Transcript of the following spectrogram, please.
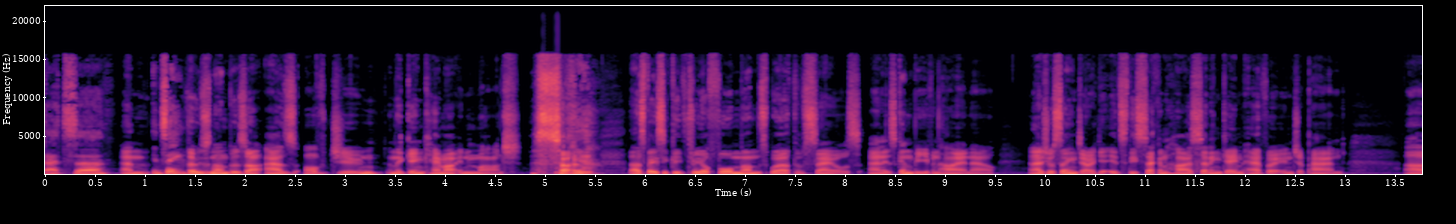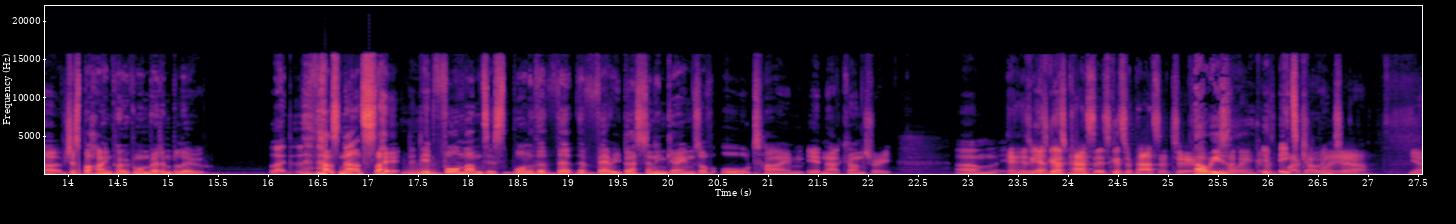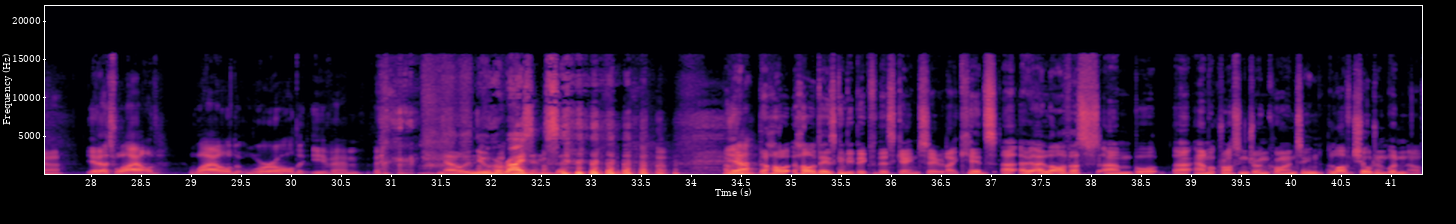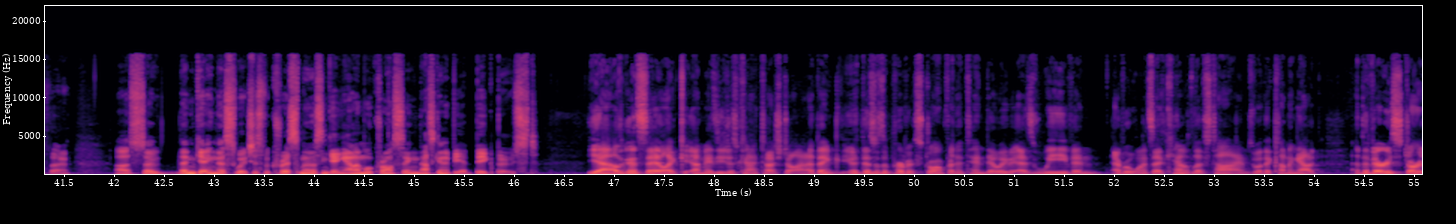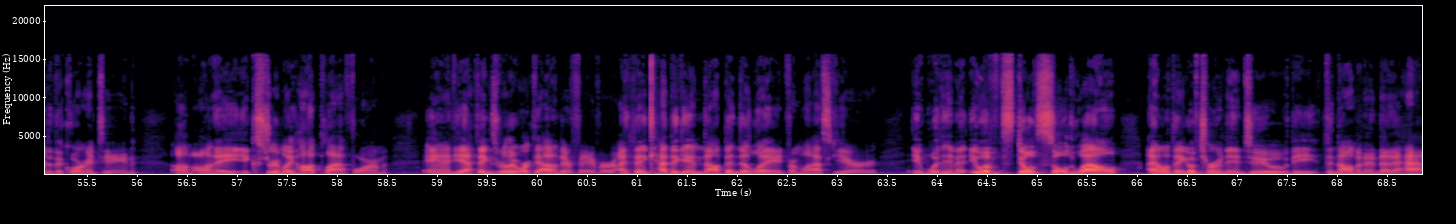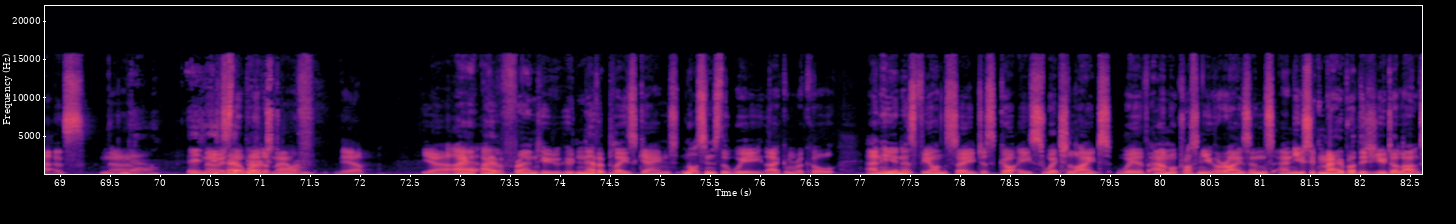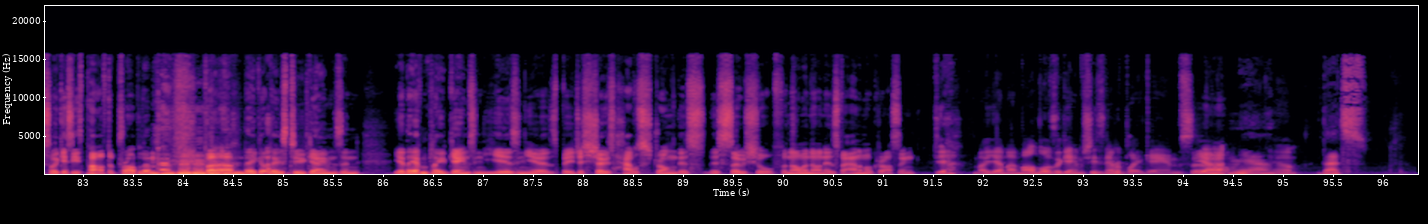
that's uh, And insane. Those numbers are as of June, and the game came out in March. So Yeah. that's basically three or four months worth of sales, and it's going to be even higher now. And as you're saying, Derek, it's the second highest selling game ever in Japan, uh, just behind Pokemon Red and Blue. Like that's nuts! Like in four months, it's one of the the, the very best selling games of all time in that country. Um, And it's, yeah, it's going to pass. crazy. It's going to surpass it too. Oh, easily. Think, It- it's going to. Yeah. Yeah. Yeah, that's wild. Wild world, even. no New Horizons. I Yeah. mean, the hol- holidays can be big for this game too. Like kids, uh, a, a lot of us um, bought uh, Animal Crossing during quarantine. A lot of children wouldn't have though. Uh, so them getting their Switches for Christmas and getting Animal Crossing, that's going to be a big boost. Yeah, I was gonna say like I mean, as you just kind of touched on, I think this was a perfect storm for Nintendo, as we've and everyone said countless times, with it coming out at the very start of the quarantine um, on a extremely hot platform, and yeah, things really worked out in their favor. I think had the game not been delayed from last year, it wouldn't have, it would have still have sold well. I don't think it would have turned into the phenomenon that it has. No, no, It- No, it's, it's that, that word of storm. mouth. Yep. Yeah, I I have a friend who who never plays games, not since the Wii that I can recall, and he and his fiance just got a Switch Lite with Animal Crossing: New Horizons and New Super Mario Brothers U Deluxe. So I guess he's part of the problem. but um, they got those two games, and yeah, they haven't played games in years and years. But it just shows how strong this this social phenomenon is for Animal Crossing. Yeah, my yeah, my mom loves the game. She's never played games. So, Yeah. Yeah. Yep. That's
